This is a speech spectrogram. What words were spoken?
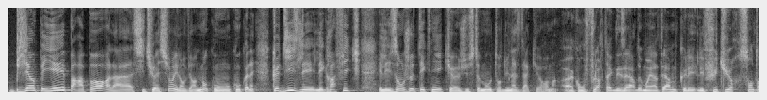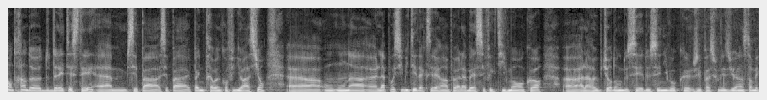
bien payé par rapport à la situation et l'environnement qu'on qu connaît. Que disent les, graphiques et les enjeux techniques euh, justement autour du Nasdaq, euh, Romain Qu'on flirte avec des alertes de moyen terme, que les, futurs sont en train d'aller tester. Euh, c'est pas c'est pas pas une très bonne configuration. Euh, on, a la possibilité d'accélérer un peu à la baisse, effectivement encore à la rupture donc de ces de ces niveaux que j'ai pas sous les yeux à l'instant, mais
